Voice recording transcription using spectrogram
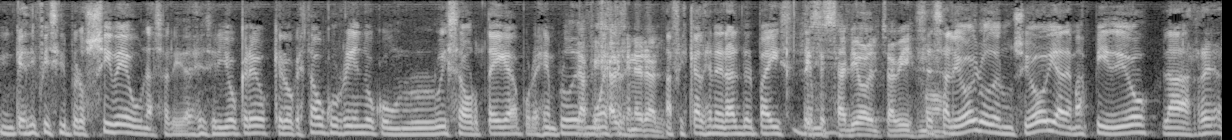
en que es difícil, pero sí veo una salida. Es decir, yo creo que lo que está ocurriendo con Luisa Ortega, por ejemplo, La fiscal general. la fiscal general del país, Que de- se salió del chavismo. se salió y lo denunció y además pidió la, re-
